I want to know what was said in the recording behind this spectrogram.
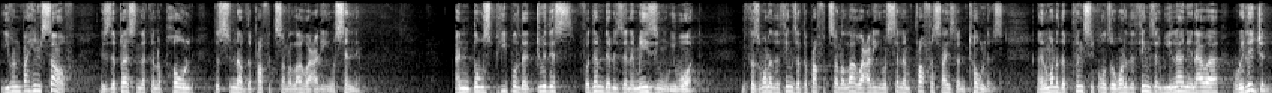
even by himself, is the person that can uphold the sunnah of the Prophet Sallallahu Alaihi Wasallam. And those people that do this, for them there is an amazing reward. Because one of the things that the Prophet Wasallam prophesied and told us, and one of the principles or one of the things that we learn in our religion,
